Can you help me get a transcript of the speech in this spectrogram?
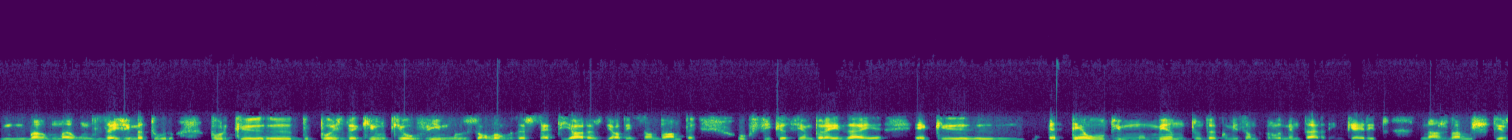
uma, uma, um desejo imaturo, porque eh, depois daquilo que ouvimos ao longo das sete horas de audição de ontem, o que fica sempre a ideia é que eh, até o último momento da Comissão Parlamentar de Inquérito nós vamos ter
